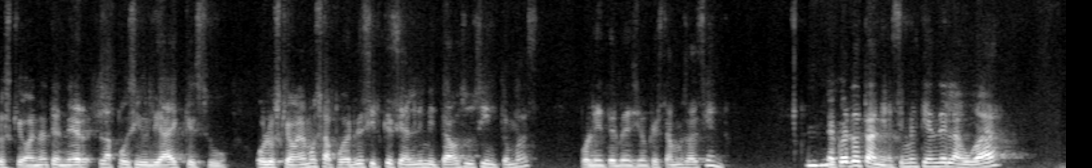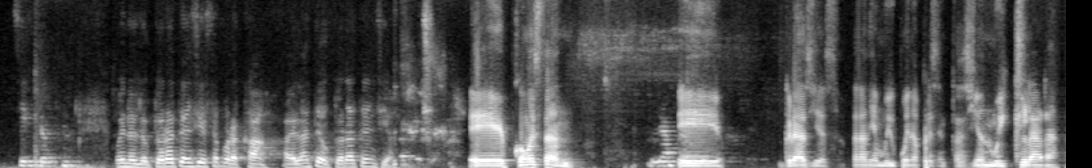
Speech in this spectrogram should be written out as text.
los que van a tener la posibilidad de que su o los que vamos a poder decir que se han limitado sus síntomas por la intervención que estamos haciendo. ¿De acuerdo, Tania? ¿Sí me entiende la jugada? Sí, creo Bueno, el doctor Atencia está por acá. Adelante, doctor Atencia. Eh, ¿Cómo están? Eh, gracias, Tania. Muy buena presentación, muy clara,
